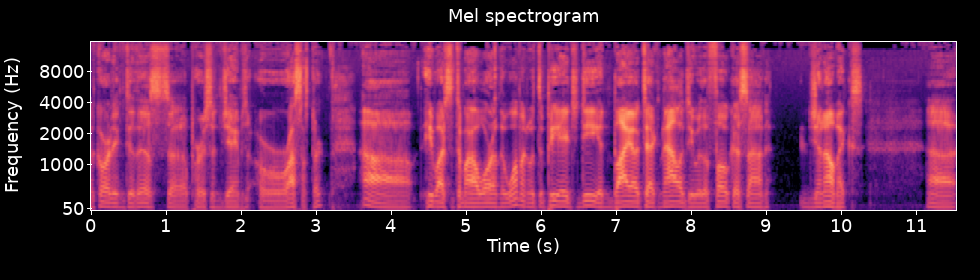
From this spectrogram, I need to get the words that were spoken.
According to this uh, person, James Rochester, uh, he watched the Tomorrow War, and the woman with the PhD in biotechnology with a focus on genomics uh,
